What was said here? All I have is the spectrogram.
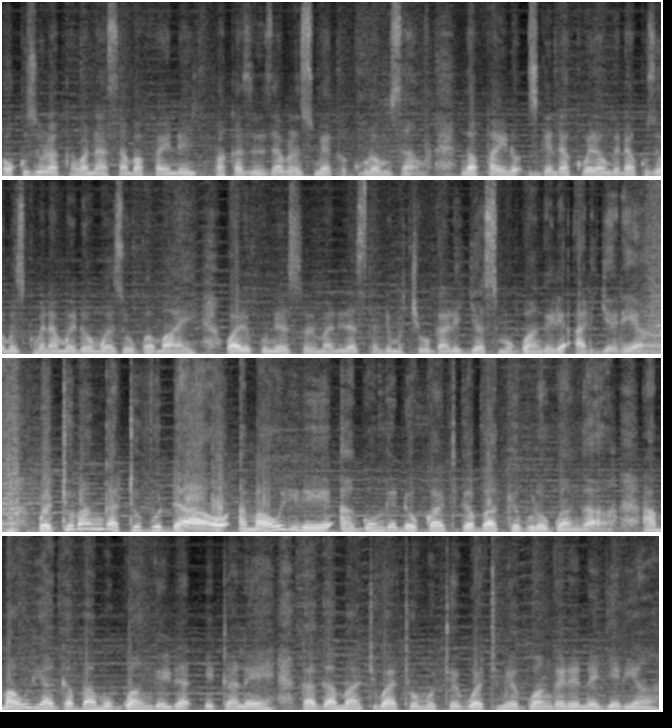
okuzuulako abanaasamba final. Empaka zino zabulensi myaka kumi n'omusanvu nga final zigenda kubeerawo ngenda kuza na mwenda omwezi mai wali ku nelson mandela stadium mu kibuga ligias mu ggwanga erya algeria bwe tuba nga tuvudde awo amawulire agongedde okuba nti gavaako ebula oggwanga amawulire agava mu ggwanga erya italy gagamba nti bwati omutebi wa ttimu y'eggwanga lya nigeria.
